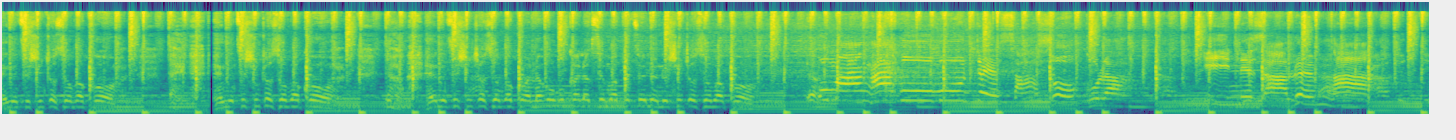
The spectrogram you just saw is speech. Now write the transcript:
engithi ushintsho zoba khona. Eh, engithi ushintsho zoba khona. Yeah, engithi ushintsho zoba khona. Ukukhala kusemaphethelweni ushintsho zoba khona. Yeah. uma ngabe umuntu esazogula inezalwe mncane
